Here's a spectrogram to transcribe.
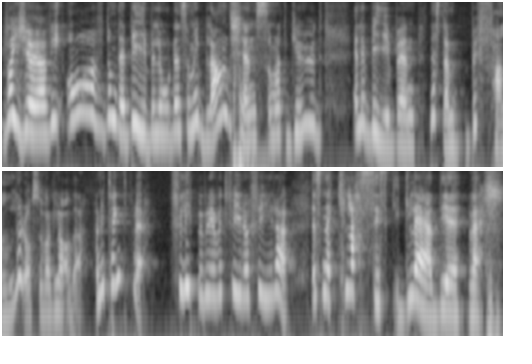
Vad gör vi av de där bibelorden som ibland känns som att Gud eller Bibeln nästan befaller oss att vara glada? Har ni tänkt på det? Filipperbrevet 4.4, en sån här klassisk glädjevers.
